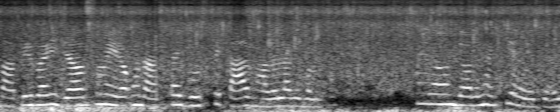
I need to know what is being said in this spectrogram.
বাপের বাড়ি যাওয়ার সময় এরকম রাস্তায় বসতে কার ভালো লাগে বলো? যখন জল ঘাটছি আর যাই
